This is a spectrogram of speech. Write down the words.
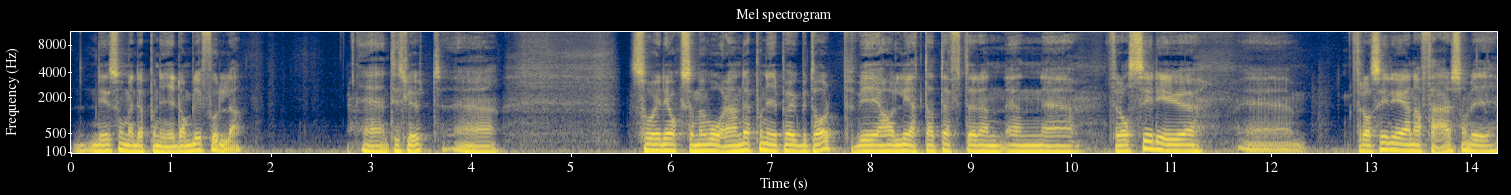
det är så med deponier, de blir fulla eh, till slut. Eh, så är det också med våran deponi på Högbytorp. Vi har letat efter en, en för oss är det ju för oss är det en affär som vi,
